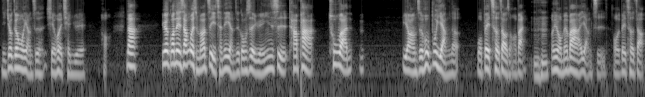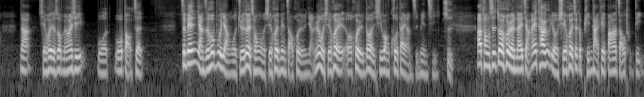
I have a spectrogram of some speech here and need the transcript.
你就跟我养殖协会签约，好、哦，那因为光电商为什么要自己成立养殖公司的原因是他怕突然养殖户不养了，我被撤照怎么办？嗯哼，因为我没有办法养殖，我被撤照，那协会就说没关系，我我保证。这边养殖户不养，我绝对从我协会里面找会员养，因为我协会呃会员都很希望扩大养殖面积，是。那、啊、同时对会员来讲，哎、欸，他有协会这个平台可以帮他找土地，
